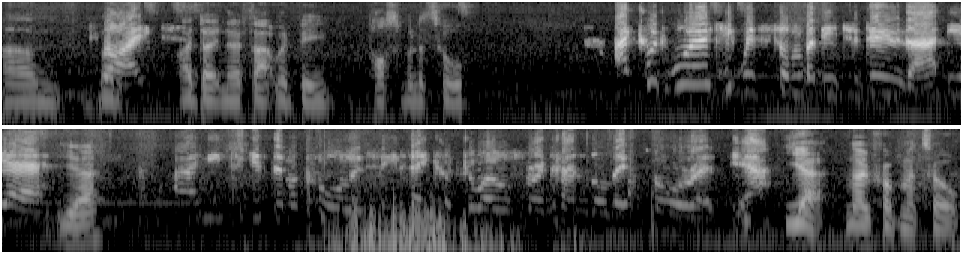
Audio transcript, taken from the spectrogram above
Um, but Right. I don't know if that would be possible at all. I could work it with somebody to do that, yeah. Yeah. I need to give them a call and see if they could go over and handle this for us, yeah? Yeah, no problem at all.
